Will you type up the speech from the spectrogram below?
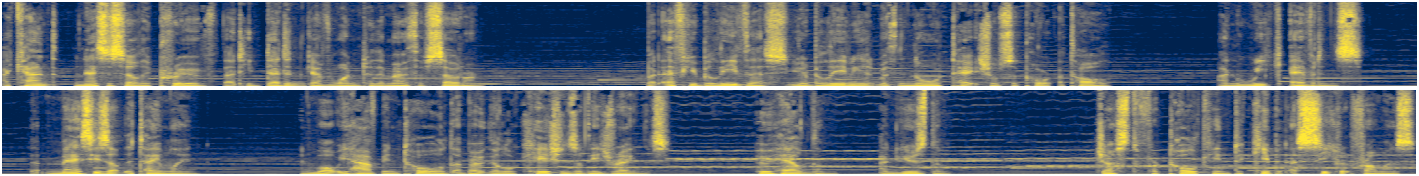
I can't necessarily prove that he didn't give one to the mouth of Sauron, but if you believe this, you're believing it with no textual support at all, and weak evidence that messes up the timeline and what we have been told about the locations of these rings, who held them and used them, just for Tolkien to keep it a secret from us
